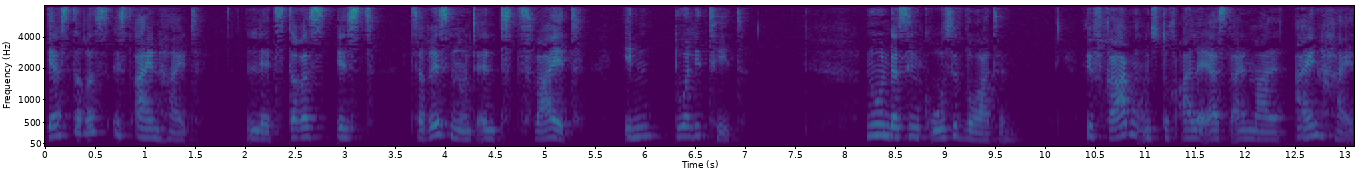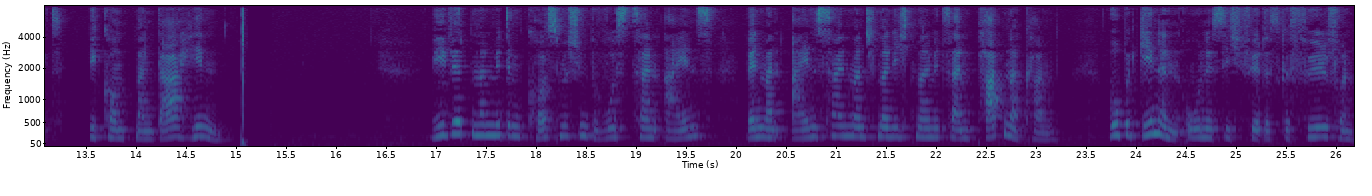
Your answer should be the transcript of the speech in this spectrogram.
Ersteres ist Einheit, letzteres ist zerrissen und entzweit in Dualität. Nun, das sind große Worte. Wir fragen uns doch alle erst einmal Einheit, wie kommt man dahin? Wie wird man mit dem kosmischen Bewusstsein eins, wenn man Einssein manchmal nicht mal mit seinem Partner kann? Wo beginnen, ohne sich für das Gefühl von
